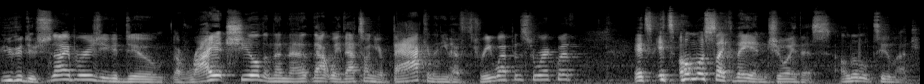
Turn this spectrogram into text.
You could do snipers, you could do a riot shield, and then that, that way that's on your back, and then you have three weapons to work with. It's it's almost like they enjoy this a little too much.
